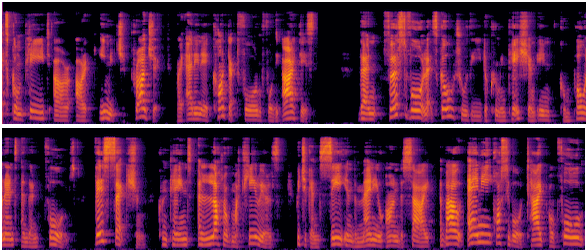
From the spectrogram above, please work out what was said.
Let's complete our, our image project by adding a contact form for the artist. Then, first of all, let's go to the documentation in components and then forms. This section contains a lot of materials which you can see in the menu on the side about any possible type of form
